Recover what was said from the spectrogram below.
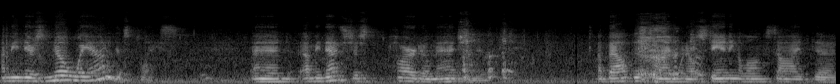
I mean, there's no way out of this place. And, I mean, that's just hard to imagine. About this time, when I was standing alongside the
